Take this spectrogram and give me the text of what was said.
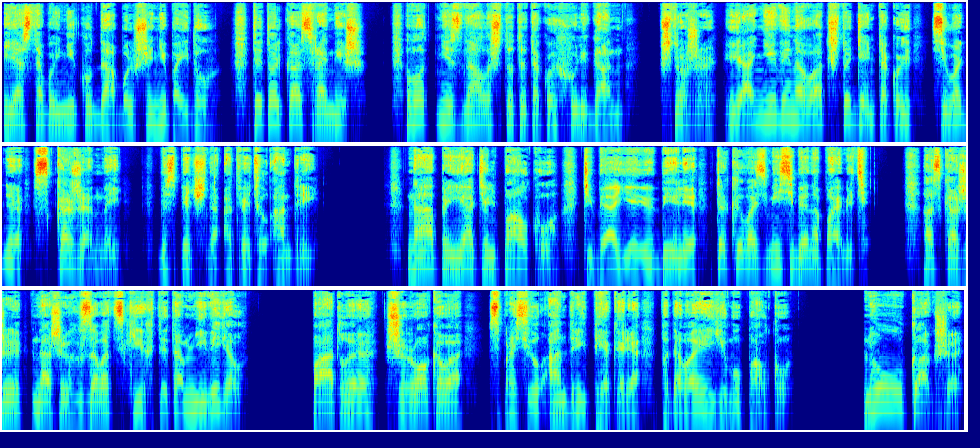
«Я с тобой никуда больше не пойду. Ты только осрамишь. Вот не знала, что ты такой хулиган. Что же, я не виноват, что день такой сегодня скаженный», — беспечно ответил Андрей. «На, приятель, палку. Тебя ею били, так и возьми себе на память. А скажи, наших заводских ты там не видел?» «Патлы, Широкого?» — спросил Андрей пекаря, подавая ему палку. «Ну, как же,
